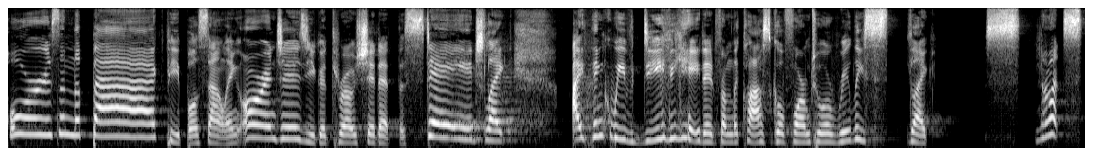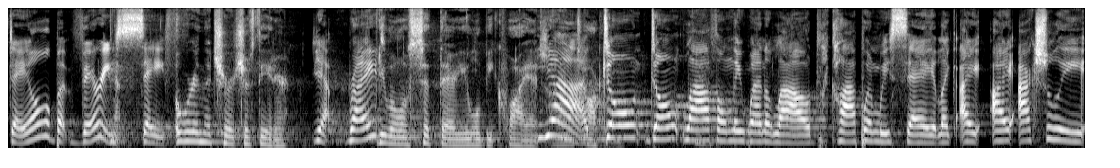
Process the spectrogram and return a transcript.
whores in the back, people selling oranges, you could throw shit at the stage. Like I think we've deviated from the classical form to a really like s- not stale, but very safe. We're in the Church of Theater. Yeah, right? You will sit there, you will be quiet. Yeah, don't don't laugh only when allowed. Clap when we say. Like I I actually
